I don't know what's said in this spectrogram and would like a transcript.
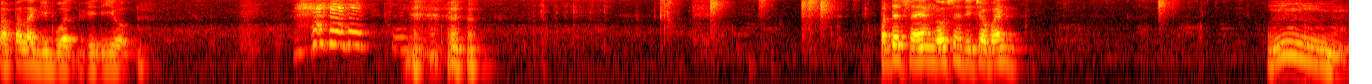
Papa lagi buat video. Pedas sayang nggak usah dicobain. Hmm.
